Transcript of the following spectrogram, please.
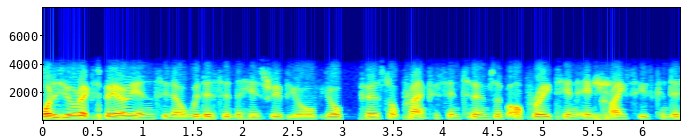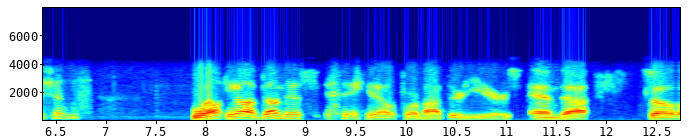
what is your experience, you know, with this in the history of your your personal practice in terms of operating in crisis conditions. Well, you know, I've done this, you know, for about 30 years, and uh, so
